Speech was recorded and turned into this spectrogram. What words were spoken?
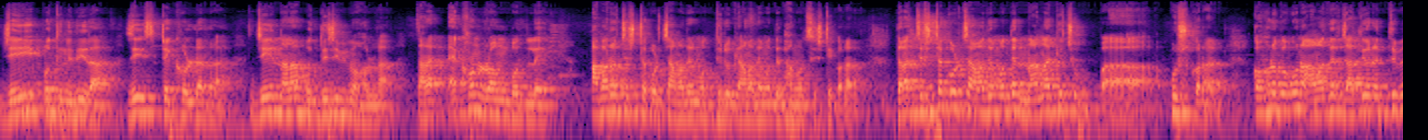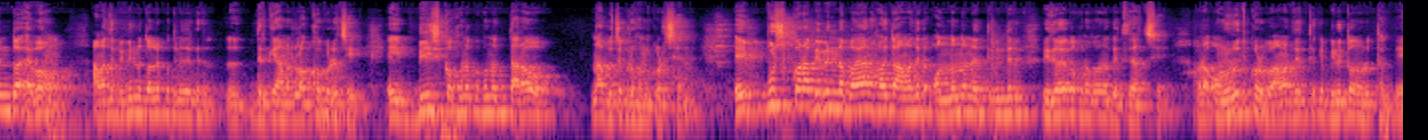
যেই প্রতিনিধিরা, যেই স্টেক হোল্ডাররা যে নানা বুদ্ধিজীবী মহল্লা, তারা এখন রং বদলে আবারও চেষ্টা করছে আমাদের মধ্যে ঢুকে, আমাদের মধ্যে ভাঙন সৃষ্টি করার। তারা চেষ্টা করছে আমাদের মধ্যে নানা কিছু পুশ করার। কখনো কখনো আমাদের জাতীয় নেতৃবৃন্দ এবং আমাদের বিভিন্ন দলের প্রতিনিধিদেরকে আমরা লক্ষ্য করেছি। এই বিষ কখনো কখনো তারাও না বুঝে গ্রহণ করছেন। এই পুশ করা বিভিন্ন বয়ান হয়তো আমাদের অন্যান্য নেতৃবৃন্দের হৃদয়ে কখনো কখনো গেঁথে যাচ্ছে। আমরা অনুরোধ করব, আমার দিক থেকে বিনীত অনুরোধ থাকবে।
